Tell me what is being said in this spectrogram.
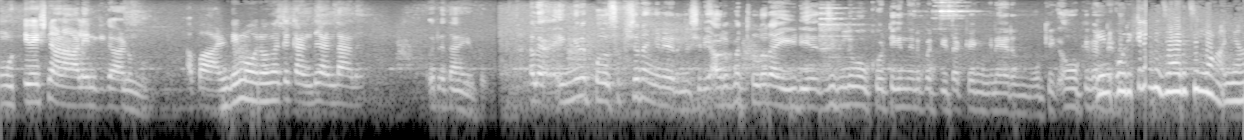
മോട്ടിവേഷൻ ആണ് ആളെ എനിക്ക് കാണുമ്പോൾ അപ്പൊ ആളുടെയും ഓരോന്നൊക്കെ കണ്ട് കണ്ടാണ് ഒരു ഇതായത് അല്ല എങ്ങനെ പെർസെപ്ഷൻ എങ്ങനെയായിരുന്നു? ശരി അവരെ പറ്റിയുള്ള ഒരു ഐഡിയ ജിമ്മിൽ വർക്കൗട്ട് ചെയ്യുന്നതിനെ പറ്റിയിട്ടൊക്കെ എങ്ങനെയായിരുന്നു? നോക്കി നോക്കി ഒരിക്കലും വിചാരിച്ചില്ല. ഞാൻ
